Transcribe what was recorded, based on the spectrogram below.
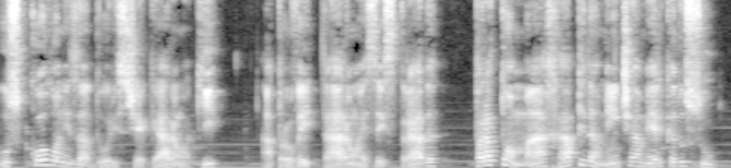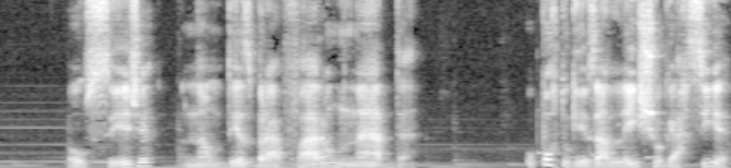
os colonizadores chegaram aqui, aproveitaram essa estrada para tomar rapidamente a América do Sul. Ou seja, não desbravaram nada. O português Aleixo Garcia,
